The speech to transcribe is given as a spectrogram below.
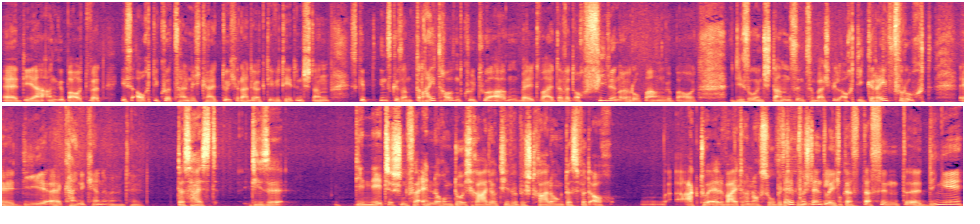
äh, der angebaut wird, ist auch die Kurzhalmigkeit durch Radioaktivität entstanden. Es gibt insgesamt 3000 Kulturarten weltweit. Da wird auch viel in Europa angebaut, die so entstanden sind. Zum Beispiel auch die Grapefrucht, äh, die die äh, keine Kerne mehr enthält. Das heißt, diese genetischen Veränderungen durch radioaktive Bestrahlung, das wird auch aktuell weiter noch so betrieben? Selbstverständlich. Okay. Das, das sind äh, Dinge,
